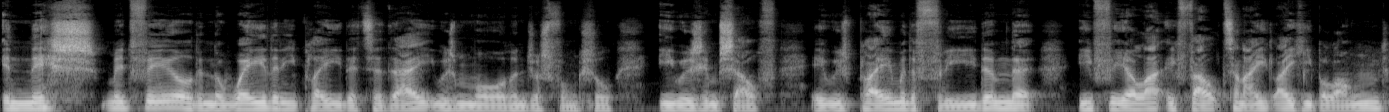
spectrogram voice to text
in this midfield, in the way that he played it today, he was more than just functional. He was himself. He was playing with a freedom that he feel like he felt tonight like he belonged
